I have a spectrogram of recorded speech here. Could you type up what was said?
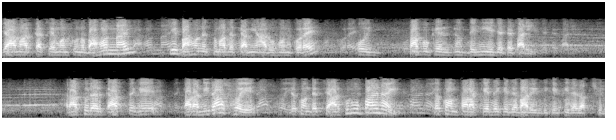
যে, আমার কাছে এমন কোন বাহন নাই। যে বাহনে তোমাদেরকে আমি আরোহণ করে ওই তাবুকের যুদ্ধে নিয়ে যেতে পারি। রাসুলের কাছ থেকে তারা নিরাশ হয়ে যখন দেখছে আর কোন উপায় নাই, তখন তারা কেঁদে কেঁদে বাড়ির দিকে ফিরে যাচ্ছিল।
